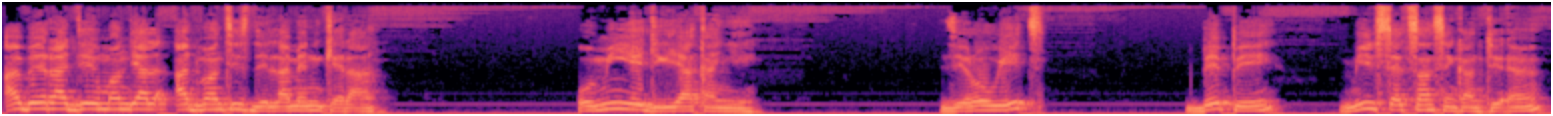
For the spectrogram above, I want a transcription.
a be radio mondial adventiste de lamɛnni kɛra o min ye jigiya kan ye 08 BP 1751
